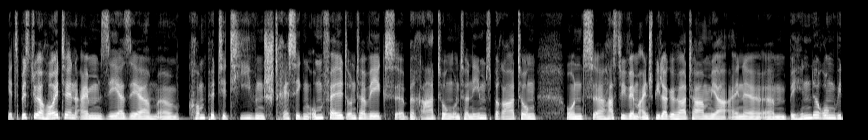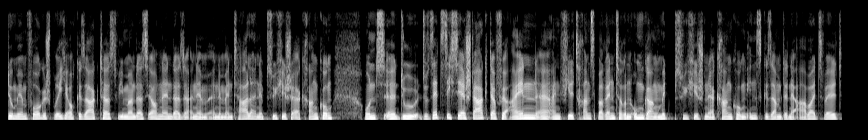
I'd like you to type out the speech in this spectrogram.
Jetzt bist du ja heute in einem sehr, sehr äh, kompetitiven, stressigen Umfeld unterwegs, äh, Beratung, Unternehmensberatung und äh, hast, wie wir im Einspieler gehört haben, ja eine ähm, Behinderung, wie du mir im Vorgespräch auch gesagt hast, wie man das ja auch nennt, also eine, eine mentale, eine psychische Erkrankung. Und äh, du, du setzt dich sehr stark dafür ein, äh, einen viel transparenteren Umgang mit psychischen Erkrankungen insgesamt in der Arbeitswelt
